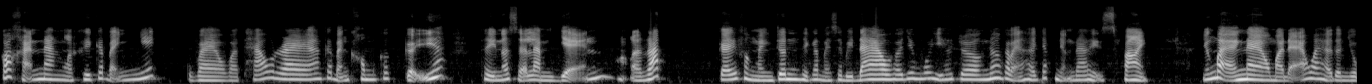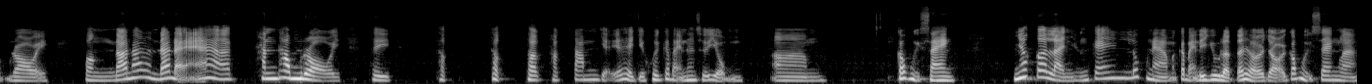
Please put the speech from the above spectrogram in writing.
có khả năng là khi các bạn nhét vào và tháo ra các bạn không có kỹ thì nó sẽ làm giãn hoặc là rách cái phần màng trinh thì các bạn sẽ bị đau thôi chứ không có gì hết trơn nếu các bạn hơi chấp nhận đau thì it's fine. Những bạn nào mà đã quan hệ tình dục rồi phần đó nó đã đã thanh thông rồi thì thật thật thật thật tâm chị thì chị khuyên các bạn nên sử dụng uh, cốc nguyệt sang. Nhất là những cái lúc nào mà các bạn đi du lịch đó rồi trời cốc nguyệt sang là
